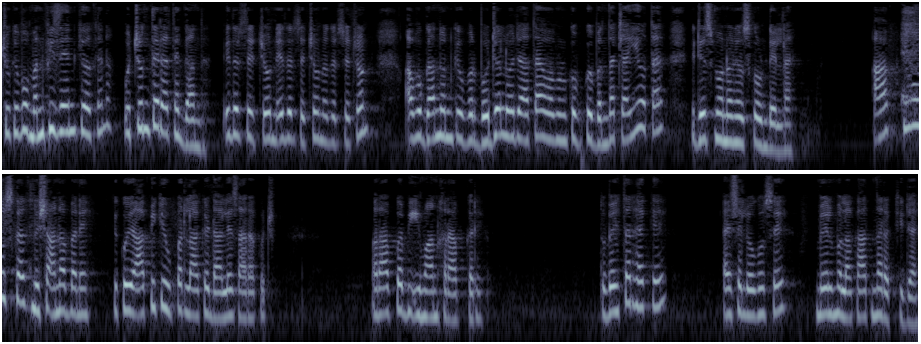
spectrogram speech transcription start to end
چونکہ وہ منفی ذہن کے ہوتے ہیں نا، وہ چنتے رہتے ہیں گند۔ ادھر سے چن، ادھر سے چن، ادھر سے چن۔ اب وہ گند ان کے اوپر بوجھل ہو جاتا ہے اور ان کو کوئی بندہ چاہیے ہوتا ہے جس میں انہوں نے اس کو ڈیلنا ہے۔ آپ کیوں اس کا نشانہ بنے؟ کہ کوئی آپ ہی کے اوپر لا کے ڈالے سارا کچھ اور آپ کا بھی ایمان خراب کرے۔ تو بہتر ہے کہ ایسے لوگوں سے میل ملاقات نہ رکھی جائے۔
